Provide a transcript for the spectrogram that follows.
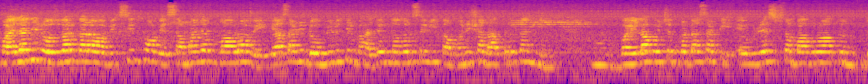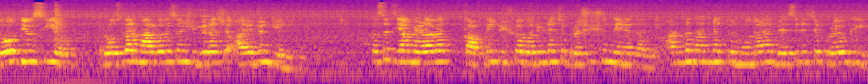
महिलांनी रोजगार करावा विकसित व्हावे समाजात वावरावे यासाठी डोंबिवलीतील भाजप नगरसेविका मनीषा दात्रक यांनी महिला बचत गटासाठी एव्हरेस्ट सभागृहातून दोन दिवसीय रोजगार मार्गदर्शन शिबिराचे आयोजन केले. तसेच या मेळाव्यात कापडी पिशव्या बनविण्याचे प्रशिक्षण देण्यात आले. अन्नधान्यातून उन्हाळ्यात बेसरीचे प्रयोगही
